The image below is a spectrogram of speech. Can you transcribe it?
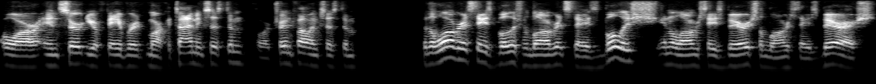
or insert your favorite market timing system or trend following system. But the longer it stays bullish, the longer it stays bullish, and the longer it stays bearish, the longer it stays bearish.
